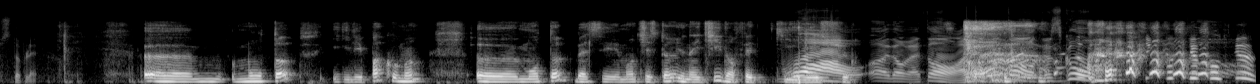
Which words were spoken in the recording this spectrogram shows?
s'il te plaît. Euh, mon top, il est pas commun. Euh, mon top, bah, c'est Manchester United en fait, qui est sur. Oh non mais attends, attends, attends, deux secondes. Mon Dieu, mon Dieu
